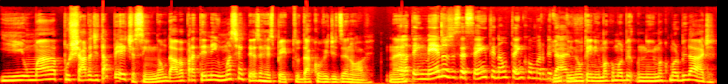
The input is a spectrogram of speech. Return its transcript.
e uma puxada de tapete, assim, não dava para ter nenhuma certeza a respeito da Covid-19. Né? Ela tem menos de 60 e não tem comorbidade. E, e não tem nenhuma, comorbi nenhuma comorbidade.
